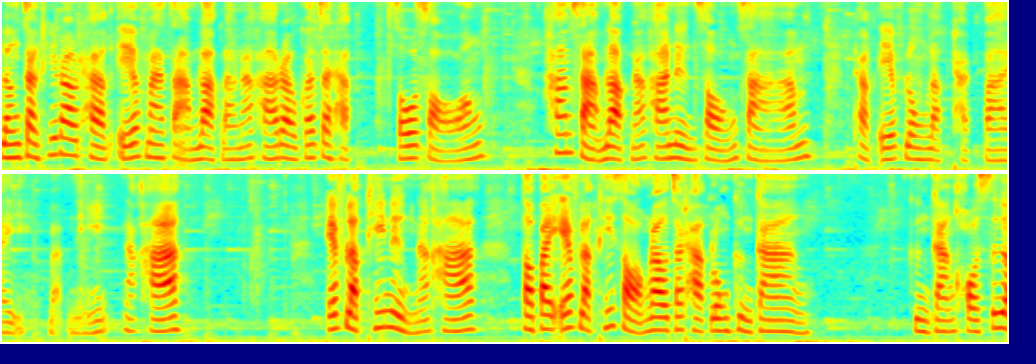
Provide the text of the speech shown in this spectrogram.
หลังจากที่เราถัก F มา 3 หลักแล้วนะคะ เราก็จะถักโซ่ 2 ข้าม 3 หลักนะคะ 1 2 3 ถัก F ลงหลักถัดไปแบบนี้นะคะ F หลักที่ 1 นะคะ ต่อไป F หลักที่ 2 เราจะถักลงกึ่งกลาง กึ่งกลางคอเสื้อ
